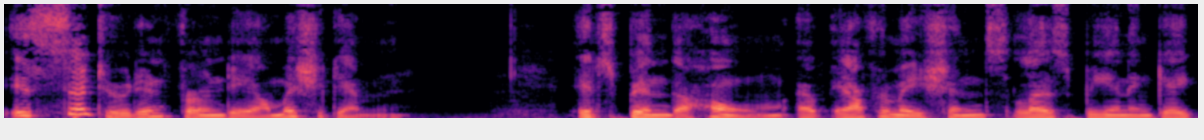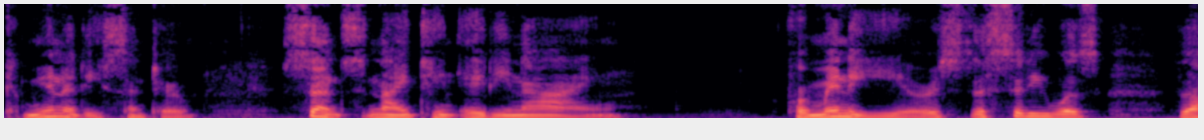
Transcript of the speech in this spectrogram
is centered in Ferndale, Michigan. It's been the home of Affirmations Lesbian and Gay Community Center since 1989. For many years, the city was the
